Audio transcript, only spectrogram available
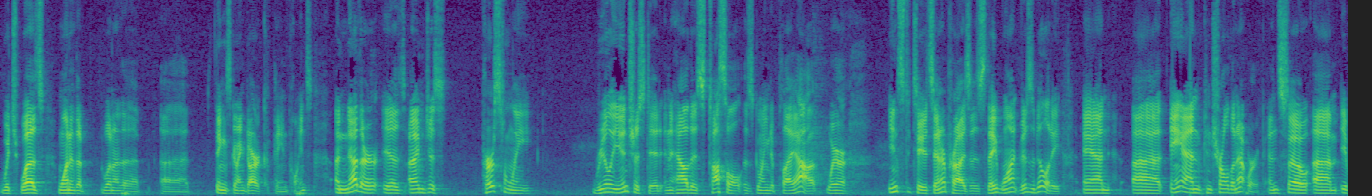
which was one of the one of the uh, things going dark pain points. Another is I'm just personally really interested in how this tussle is going to play out, where institutes, enterprises, they want visibility and uh, and control the network. And so um, it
